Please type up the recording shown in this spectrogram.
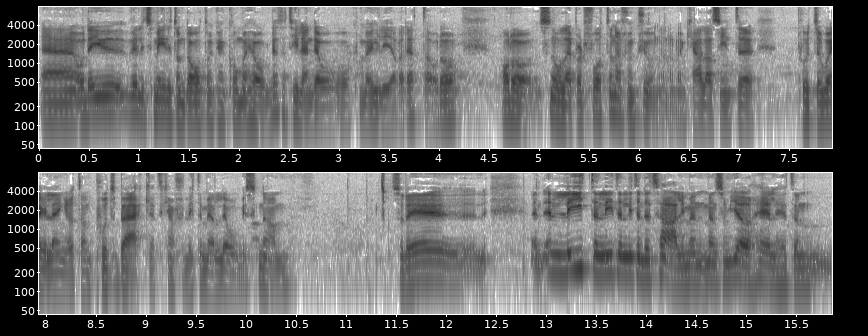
Eh, och det är ju väldigt smidigt om datorn kan komma ihåg detta till ändå och möjliggöra detta. Och då har då Snow Leopard fått den här funktionen och den kallas inte put away längre utan put back, ett kanske lite mer logiskt namn. Så det är en, en, liten, liten, liten detalj men, men som gör helheten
